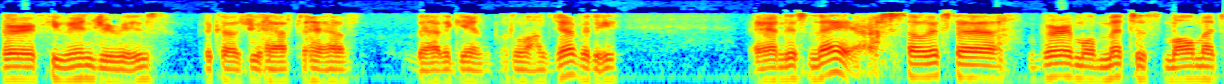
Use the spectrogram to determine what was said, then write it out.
very few injuries because you have to have that again with longevity, and it's there. So it's a very momentous moment,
